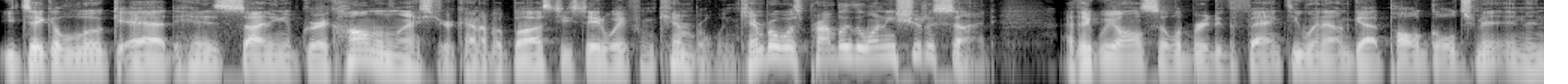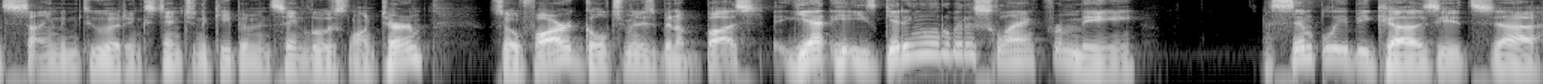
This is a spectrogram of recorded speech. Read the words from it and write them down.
You take a look at his signing of Greg Holland last year, kind of a bust. He stayed away from Kimbrel. when Kimbrel was probably the one he should have signed. I think we all celebrated the fact he went out and got Paul Goldschmidt and then signed him to an extension to keep him in St. Louis long term. So far, Goldschmidt has been a bust, yet he's getting a little bit of slack from me simply because it's uh,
